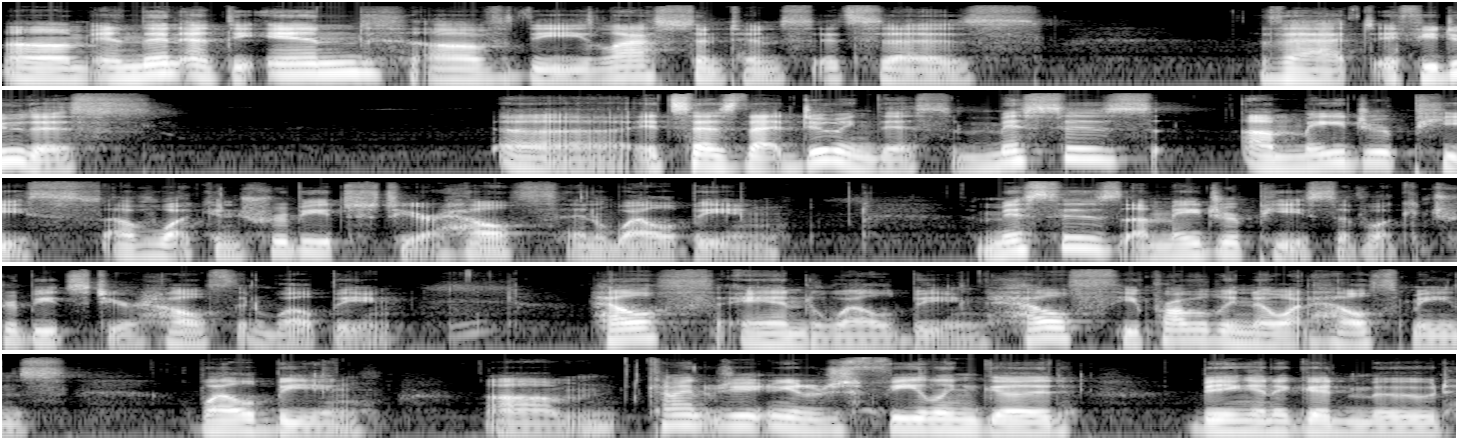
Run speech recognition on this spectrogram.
Um, and then at the end of the last sentence, it says that if you do this, uh, it says that doing this misses a major piece of what contributes to your health and well being. Misses a major piece of what contributes to your health and well being. Health and well being. Health, you probably know what health means. Well being. Um, kind of, you know, just feeling good, being in a good mood,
